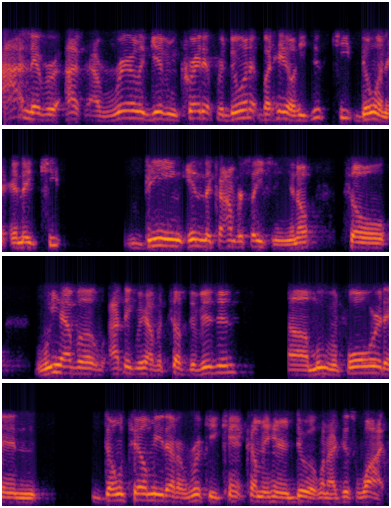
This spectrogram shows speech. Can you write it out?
I never, I, I rarely give him credit for doing it, but hell, he just keep doing it, and they keep being in the conversation, you know. So we have a, I think we have a tough division uh, moving forward, and don't tell me that a rookie can't come in here and do it when I just watch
